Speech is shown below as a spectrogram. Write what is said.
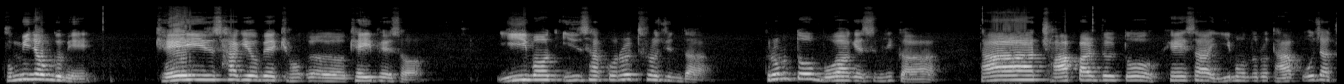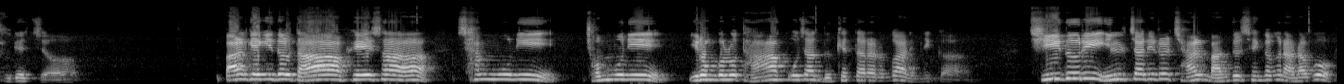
국민연금이 개인 사기업에 겨, 어, 개입해서 임원 인사권을 틀어준다. 그럼 또뭐 하겠습니까? 다 좌빨들 또 회사 임원으로 다 꽂아주겠죠. 빨갱이들 다 회사 상무니 전문이 이런 걸로 다 꽂아 넣겠다라는 거 아닙니까? 지들이 일자리를 잘 만들 생각을 안 하고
